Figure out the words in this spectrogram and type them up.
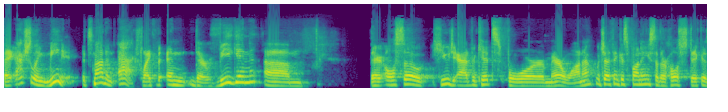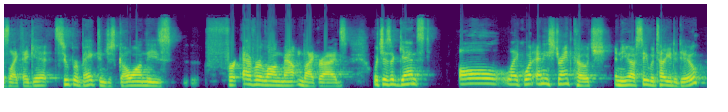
they actually mean it. It's not an act. Like, and they're vegan. Um, they're also huge advocates for marijuana, which I think is funny. So their whole shtick is like they get super baked and just go on these forever long mountain bike rides, which is against all like what any strength coach in the UFC would tell you to do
